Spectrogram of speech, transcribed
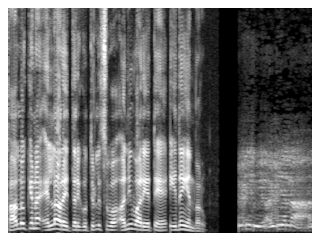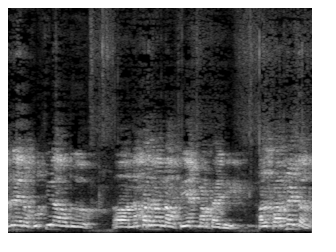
ತಾಲೂಕಿನ ಎಲ್ಲ ರೈತರಿಗೂ ತಿಳಿಸುವ ಅನಿವಾರ್ಯತೆ ಇದೆ ಎಂದರು. ಒಂದು ಅದು ಪರ್ಮನೆಂಟ್ ಅದು.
